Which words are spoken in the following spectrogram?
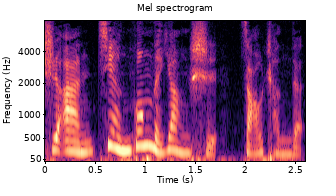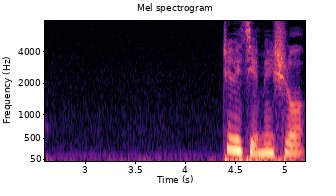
是按建工的样式凿成的。这位姐妹说：“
